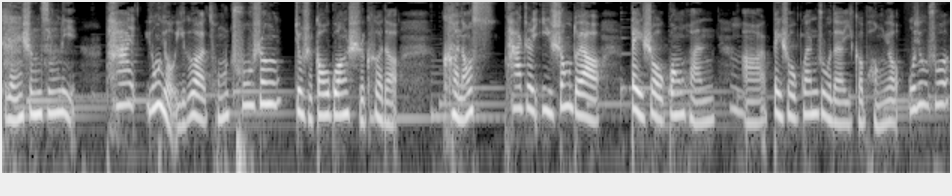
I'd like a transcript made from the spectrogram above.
人生经历。他拥有一个从出生就是高光时刻的，可能他这一生都要备受光环啊，备受关注的一个朋友。我就说，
